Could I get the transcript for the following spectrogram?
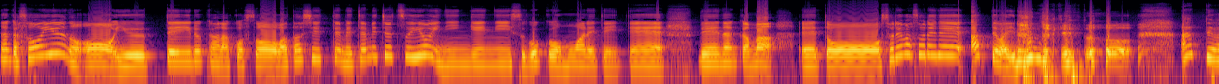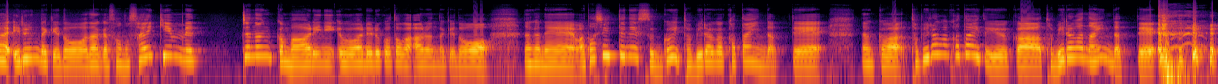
なんかそういうのを言っているからこそ、私ってめちゃめちゃ強い人間にすごく思われていて、で、なんかまあ、えっ、ー、と、それはそれであってはいるんだけど、あってはいるんだけど、なんかその最近めっちゃなんか周りに言われることがあるんだけど、なんかね、私ってね、すっごい扉が硬いんだって。なんか扉が硬いというか、扉がないんだって。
